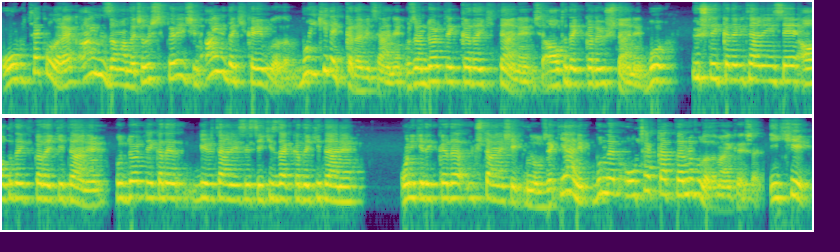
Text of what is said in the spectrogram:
ortak olarak aynı zamanda çalıştıkları için aynı dakikayı bulalım. Bu 2 dakikada bir tane. O zaman 4 dakikada 2 tane. işte 6 dakikada 3 tane. Bu 3 dakikada bir tane ise 6 dakikada 2 tane. Bu 4 dakikada bir tane ise 8 dakikada 2 tane. 12 dakikada 3 tane şeklinde olacak. Yani bunların ortak katlarını bulalım arkadaşlar. 2,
